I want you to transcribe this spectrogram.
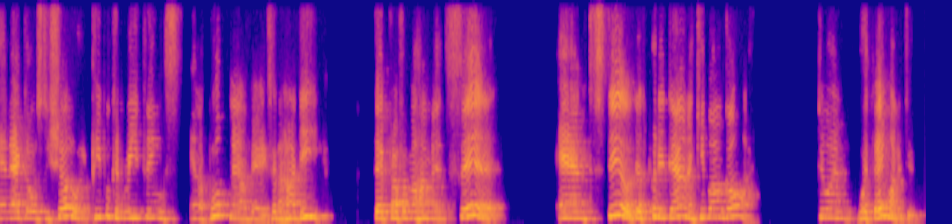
And that goes to show people can read things in a book nowadays, in a hadith, that Prophet Muhammad said, and still just put it down and keep on going, doing what they want to do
